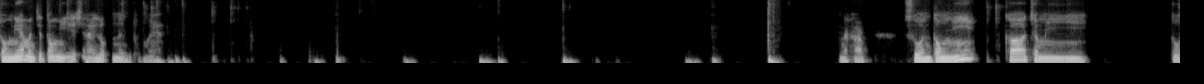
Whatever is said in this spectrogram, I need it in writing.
ตรงเนี้ยมันจะต้องมี hi ลบหนึ่งถูกไหมนะครับ ส่วนตรงนี้ ก็จะมีตัว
